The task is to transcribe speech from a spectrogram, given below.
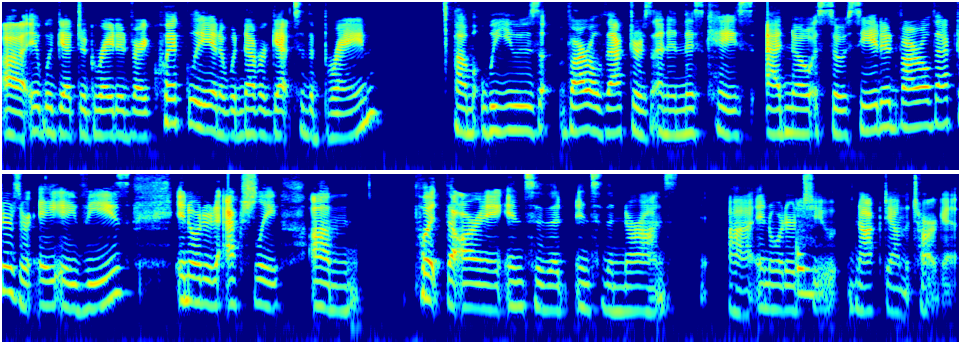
uh, it would get degraded very quickly and it would never get to the brain. Um, we use viral vectors, and in this case, adeno-associated viral vectors or AAVs, in order to actually um, put the RNA into the into the neurons uh, in order um, to knock down the target.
